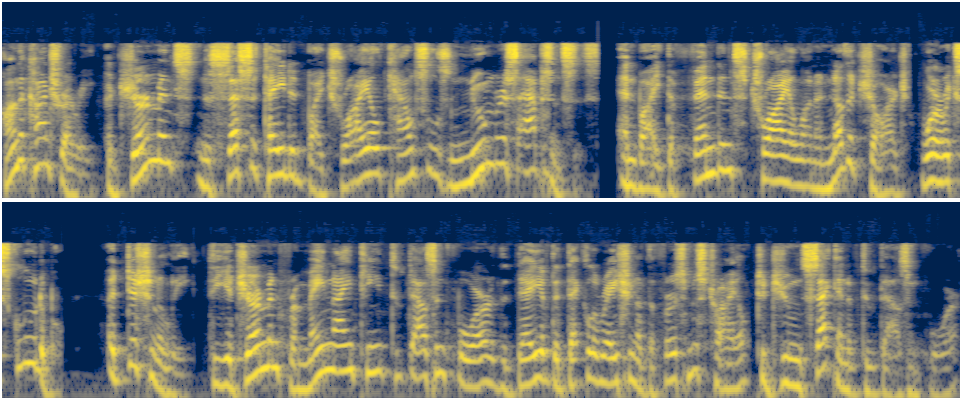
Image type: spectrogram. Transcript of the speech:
On the contrary, adjournments necessitated by trial counsel's numerous absences and by defendant's trial on another charge were excludable. Additionally, the adjournment from May 19, 2004, the day of the declaration of the first mistrial, to June 2nd of 2004,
